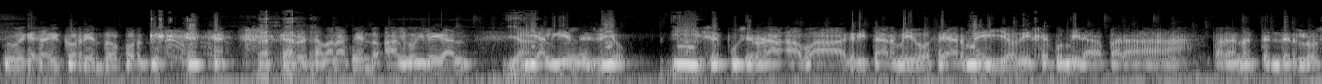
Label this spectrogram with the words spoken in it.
tuve, que salir, corriendo porque, claro, estaban haciendo algo ilegal y alguien les vio. Y se pusieron a, gritarme y vocearme y yo dije, pues mira, para, para no entenderlos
